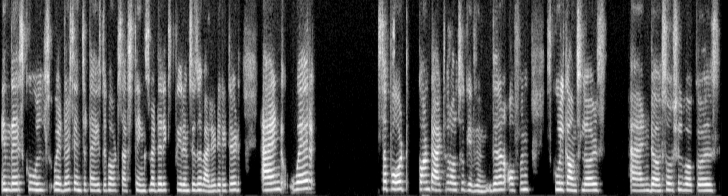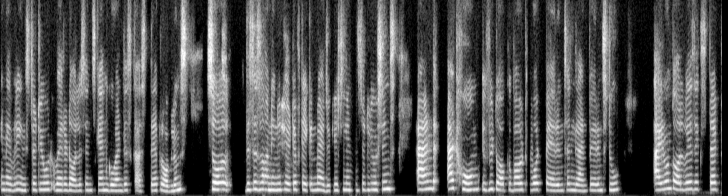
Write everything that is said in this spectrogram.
in their schools where they're sensitized about such things, where their experiences are validated, and where support contacts are also given. There are often school counselors and uh, social workers in every institute where adolescents can go and discuss their problems. So, this is one initiative taken by educational institutions. And at home, if we talk about what parents and grandparents do, I don't always expect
